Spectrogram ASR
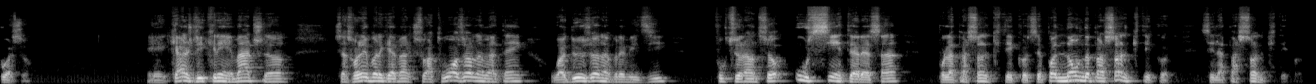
vois mm-hmm. ça. Et quand je décris un match, là, que ce soit n'importe quel match, que ce soit à 3 heures le matin ou à 2 heures l'après-midi, il faut que tu rendes ça aussi intéressant pour la personne qui t'écoute. Ce n'est pas le nombre de personnes qui t'écoutent, c'est la personne qui t'écoute.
